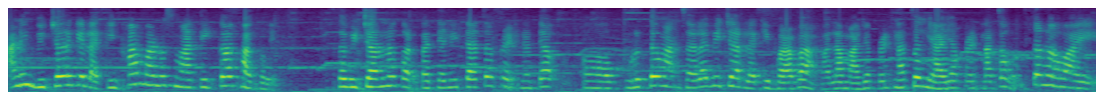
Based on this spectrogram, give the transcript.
आणि विचार केला की हा माणूस माती का खातोय? तर विचार न करता त्यांनी त्याचा प्रश्न त्या वृद्ध माणसाला विचारला की बाबा मला माझ्या प्रश्नाचं या या प्रश्नाचं उत्तर हवं आहे.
